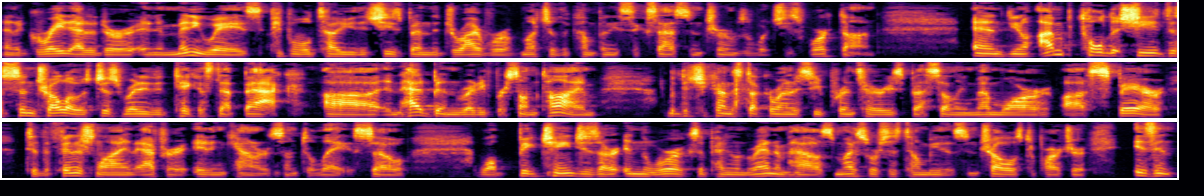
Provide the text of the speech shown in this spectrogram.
and a great editor. And in many ways, people will tell you that she's been the driver of much of the company's success in terms of what she's worked on. And you know, I'm told that she, the Centrello, is just ready to take a step back, uh, and had been ready for some time but then she kind of stuck around to see Prince Harry's best-selling memoir uh, "Spare" to the finish line after it encountered some delays. So, while big changes are in the works at Penguin Random House, my sources tell me that Centrello's departure isn't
